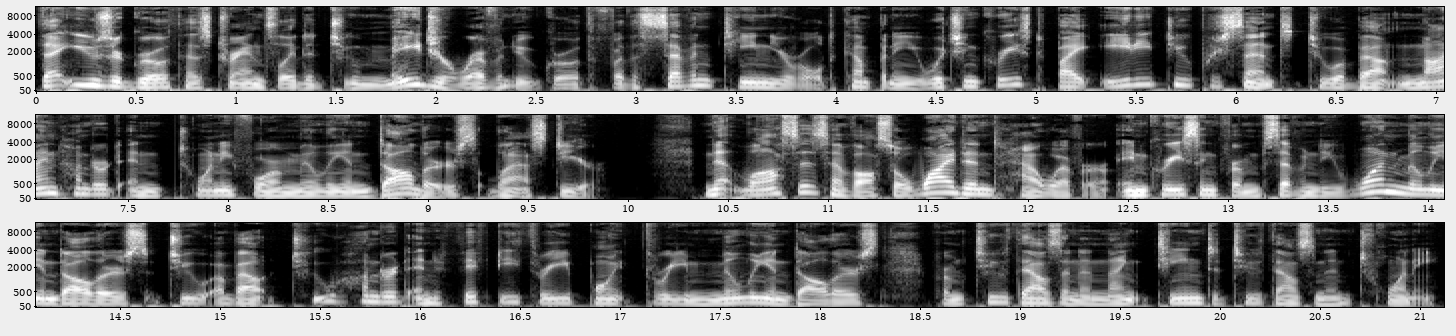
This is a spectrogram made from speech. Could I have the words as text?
That user growth has translated to major revenue growth for the 17 year old company, which increased by 82% to about $924 million last year. Net losses have also widened, however, increasing from $71 million to about $253.3 million from 2019 to 2020.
